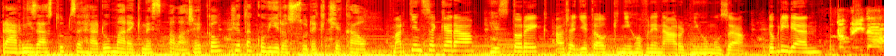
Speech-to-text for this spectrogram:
Právní zástupce hradu Marek Nespala řekl, že takový rozsudek čekal. Martin Sekera, historik a ředitel knihovny Národního muzea. Dobrý den. Dobrý den.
